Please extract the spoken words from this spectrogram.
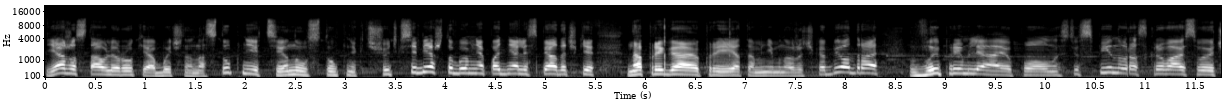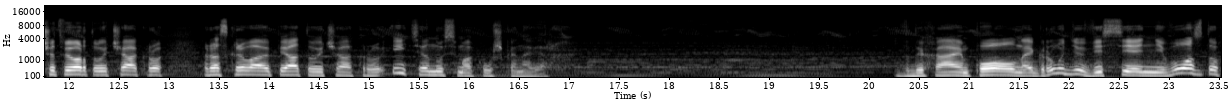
Я же ставлю руки обычно на ступни, тяну ступник чуть-чуть к себе, чтобы у меня поднялись пяточки, напрягаю при этом немножечко бедра, выпрямляю полностью спину, раскрываю свою четвертую чакру, раскрываю пятую чакру и тянусь макушкой наверх. Вдыхаем полной грудью весенний воздух,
